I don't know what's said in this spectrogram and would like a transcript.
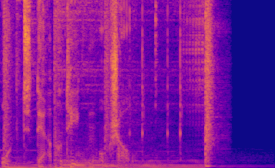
und der Apothekenumschau.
